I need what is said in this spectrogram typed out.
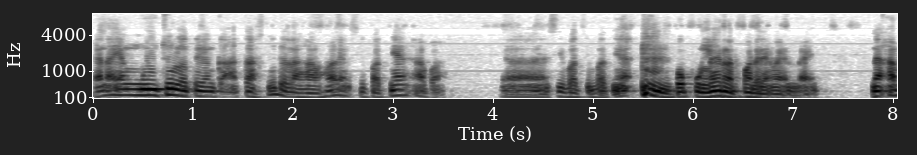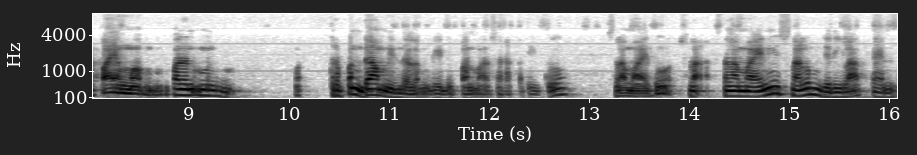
Karena yang muncul atau yang ke atas itu adalah hal-hal yang sifatnya apa? Ya, sifat-sifatnya populer atau yang lain-lain. Nah apa yang terpendam di dalam kehidupan masyarakat itu selama itu selama ini selalu menjadi laten.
